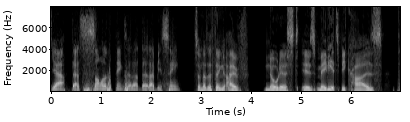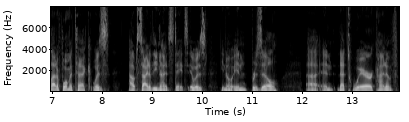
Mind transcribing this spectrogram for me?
Yeah, that's some of the things that I, that I've been seeing. So another thing I've noticed is maybe it's because Plataformatec was outside of the United States. It was, you know, in Brazil, uh, and that's where kind of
